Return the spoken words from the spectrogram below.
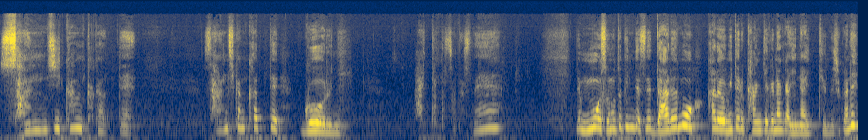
3時間かかって3時間かかってゴールに入ったんだそうですね。でももうその時にですね誰も彼を見てる観客なんかいないっていうんでしょうかね。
